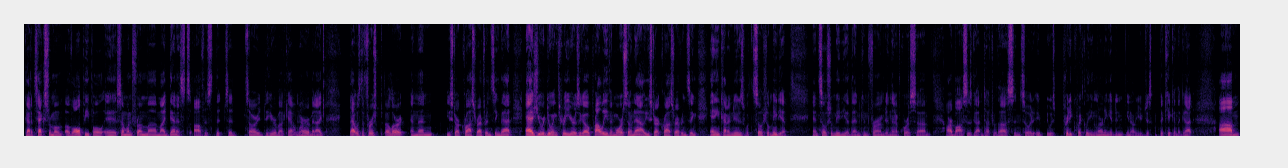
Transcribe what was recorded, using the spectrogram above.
got a text from of all people uh, someone from uh, my dentist's office that said sorry to hear about captain oh, wow. herb and i that was the first alert and then you start cross-referencing that. As you were doing three years ago probably even more so now you start cross-referencing any kind of news with social media and social media then confirmed, and then of course um, our bosses got in touch with us, and so it, it, was pretty quickly in learning it, and you know you're just the kick in the gut. Um,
